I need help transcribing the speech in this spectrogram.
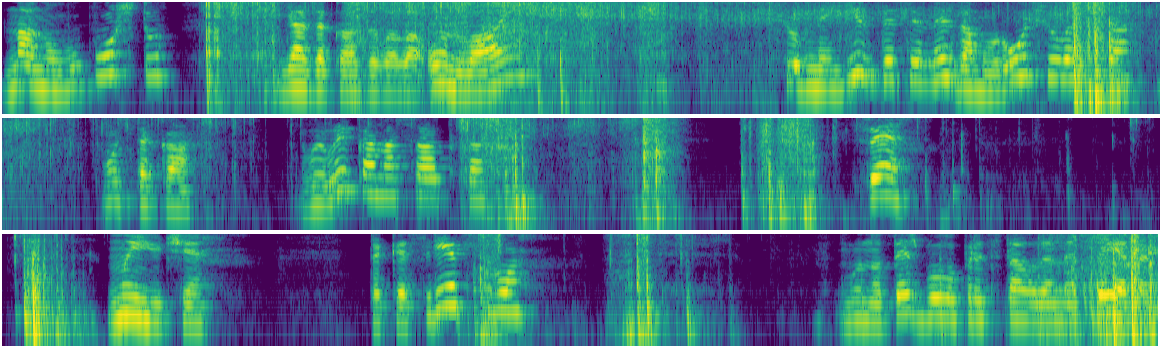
на нову пошту. Я заказувала онлайн, щоб не їздити, не заморочуватися. Ось така велика насадка. Це миюче таке средство. Воно теж було представлене. Це я так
